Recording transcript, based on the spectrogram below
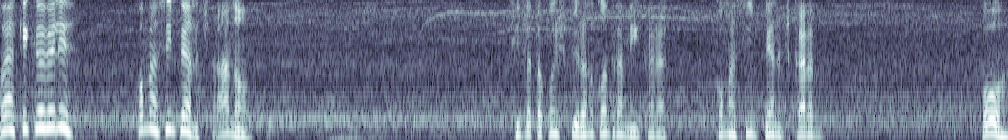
Ué, o que que houve ali? Como assim pênalti? Ah, não. FIFA tá conspirando contra mim, cara. Como assim pênalti? Cara Porra.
